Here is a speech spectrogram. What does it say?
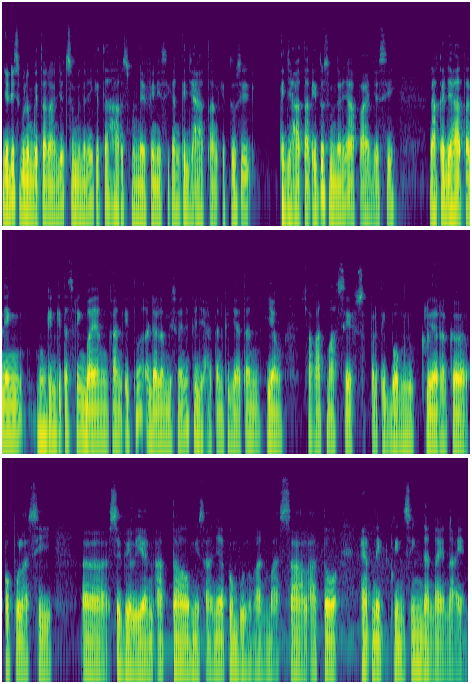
Jadi sebelum kita lanjut sebenarnya kita harus mendefinisikan kejahatan itu sih kejahatan itu sebenarnya apa aja sih? Nah, kejahatan yang mungkin kita sering bayangkan itu adalah misalnya kejahatan-kejahatan yang sangat masif seperti bom nuklir ke populasi uh, civilian atau misalnya pembunuhan massal atau ethnic cleansing dan lain-lain.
